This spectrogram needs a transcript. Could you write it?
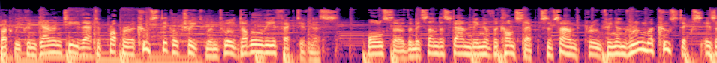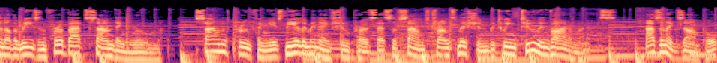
But we can guarantee that a proper acoustical treatment will double the effectiveness. Also the misunderstanding of the concepts of soundproofing and room acoustics is another reason for a bad sounding room. Soundproofing is the elimination process of sound transmission between two environments. As an example,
